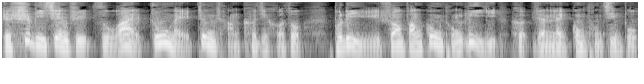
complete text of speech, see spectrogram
这势必限制、阻碍中美正常科技合作，不利于双方共同利益和人类共同进步。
